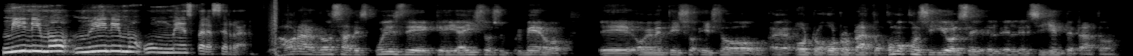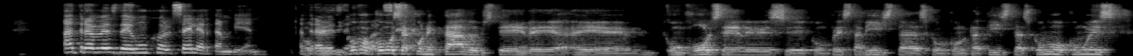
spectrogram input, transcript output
mínimo, mínimo un mes para cerrar. Ahora, Rosa, después de que ya hizo su primero, eh, obviamente hizo, hizo eh, otro, otro trato, ¿cómo consiguió el, el, el, siguiente trato? A través de un wholesaler también. ¿Y cómo, cómo se ha conectado usted eh, eh, con wholesalers, eh, con prestamistas, con contratistas? ¿Cómo, ¿Cómo es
